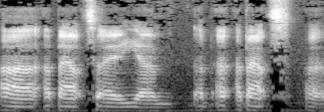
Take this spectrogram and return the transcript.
uh, about a. Um, about uh,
